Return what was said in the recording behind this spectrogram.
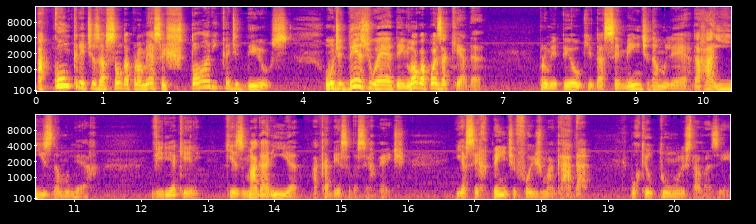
a concretização da promessa histórica de Deus, onde desde o Éden, logo após a queda, prometeu que da semente da mulher, da raiz da mulher, viria aquele que esmagaria a cabeça da serpente. E a serpente foi esmagada, porque o túmulo está vazio.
